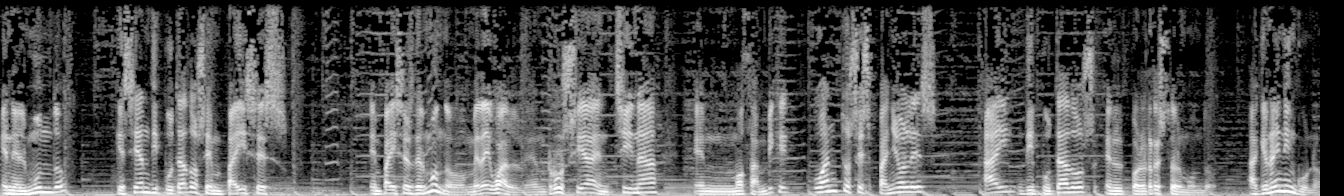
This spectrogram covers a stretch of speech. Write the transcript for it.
en el mundo que sean diputados en países en países del mundo? Me da igual, en Rusia, en China, en Mozambique. ¿Cuántos españoles hay diputados en el- por el resto del mundo? ¿A que no hay ninguno?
